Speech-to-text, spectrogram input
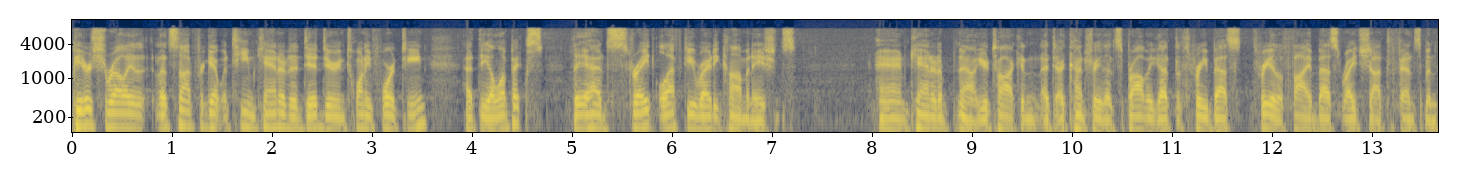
Peter Chiarelli, let's not forget what Team Canada did during 2014 at the Olympics. They had straight lefty-righty combinations. And Canada, now you're talking a, a, country that's probably got the three best, three of the five best right shot defensemen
